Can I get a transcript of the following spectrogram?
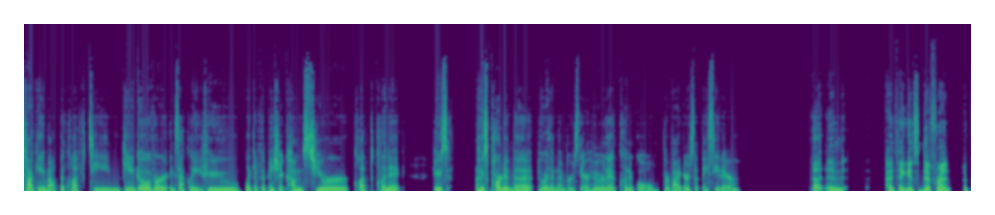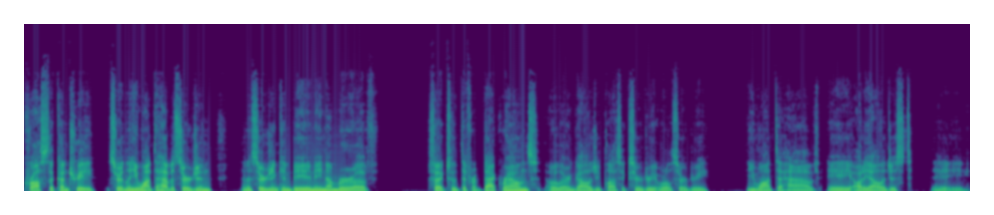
talking about the cleft team, can you go over exactly who, like, if the patient comes to your cleft clinic, who's who's part of the who are the members there? Who are the clinical providers that they see there? Uh, and I think it's different across the country. Certainly, you want to have a surgeon, and the surgeon can be any number of folks with different backgrounds, otolaryngology, plastic surgery, oral surgery. You want to have a audiologist, a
